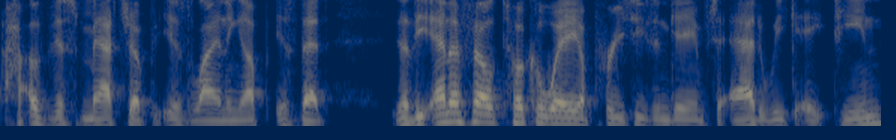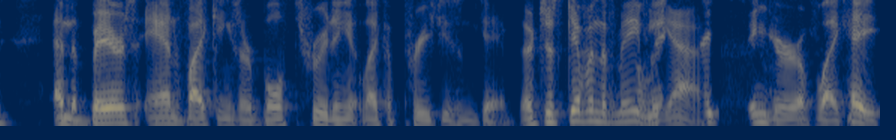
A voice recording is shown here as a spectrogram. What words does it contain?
how this matchup is lining up is that you know, the NFL took away a preseason game to add week 18, and the Bears and Vikings are both treating it like a preseason game. They're just giving the Maybe, yeah. big finger of like, hey,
